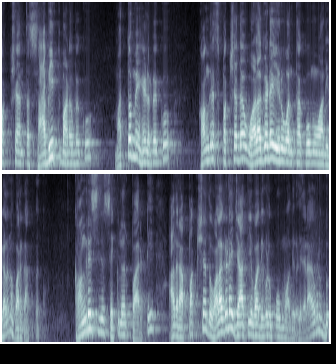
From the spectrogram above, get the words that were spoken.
ಪಕ್ಷ ಅಂತ ಸಾಬೀತು ಮಾಡಬೇಕು, ಮತ್ತೊಮ್ಮೆ ಹೇಳಬೇಕು, ಕಾಂಗ್ರೆಸ್ ಪಕ್ಷದ ಒಳಗಡೆ ಇರುವಂಥ ಕೋಮುವಾದಿಗಳನ್ನು ಹೊರಗಾಕಬೇಕು. Congress is a secular party ಆದರೆ ಆ ಪಕ್ಷದ ಒಳಗಡೆ ಜಾತಿವಾದಿಗಳು ಕೋಮುವಾದಿಗಳಿದ್ದಾರೆ. ಅವರದ್ದು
